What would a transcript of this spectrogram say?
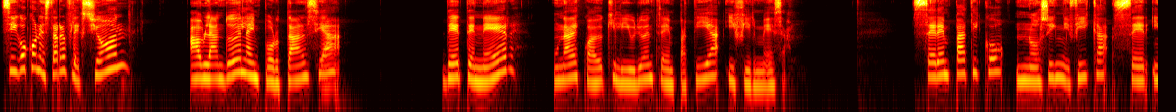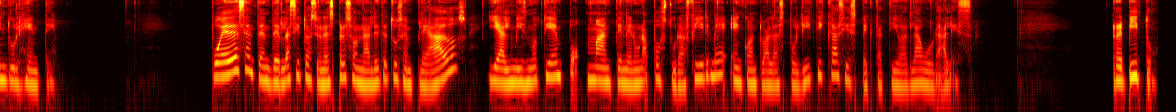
Sigo con esta reflexión hablando de la importancia de tener un adecuado equilibrio entre empatía y firmeza. Ser empático no significa ser indulgente. Puedes entender las situaciones personales de tus empleados y al mismo tiempo mantener una postura firme en cuanto a las políticas y expectativas laborales. Repito,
